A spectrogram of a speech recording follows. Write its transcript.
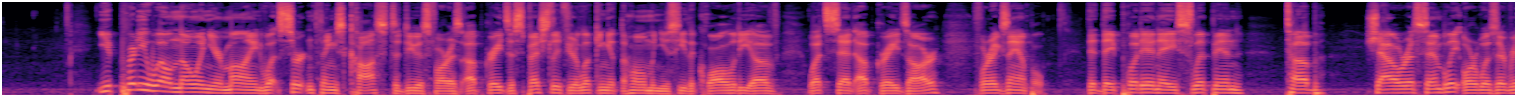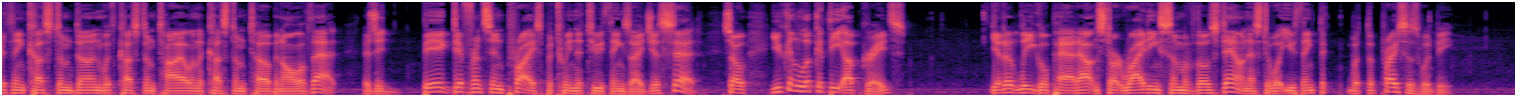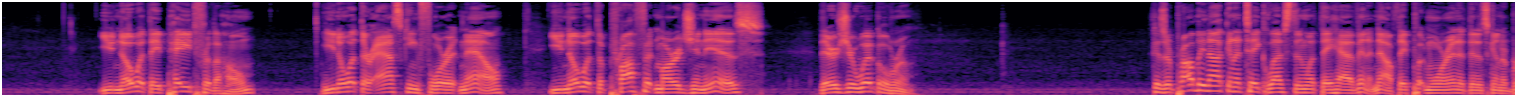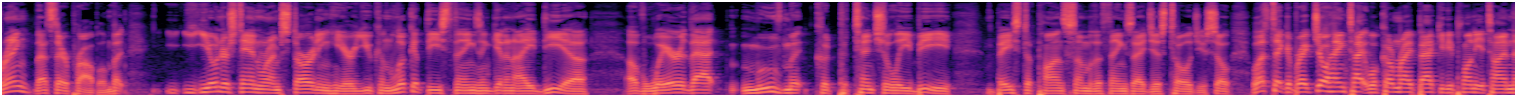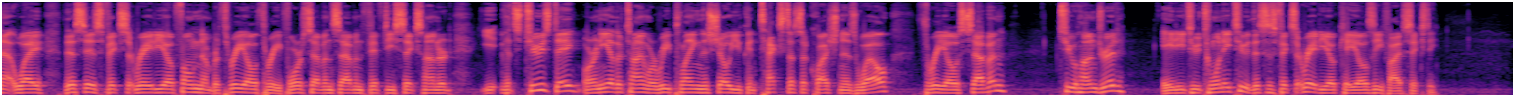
You pretty well know in your mind what certain things cost to do as far as upgrades, especially if you're looking at the home and you see the quality of what said upgrades are. For example, did they put in a slip-in tub shower assembly, or was everything custom done with custom tile and a custom tub and all of that? There's a big difference in price between the two things I just said. So you can look at the upgrades get a legal pad out and start writing some of those down as to what you think the, what the prices would be. You know what they paid for the home. You know what they're asking for it now. You know what the profit margin is. There's your wiggle room. Because they're probably not going to take less than what they have in it. Now, if they put more in it than it's going to bring, that's their problem. But you understand where I'm starting here. You can look at these things and get an idea of where that movement could potentially be based upon some of the things I just told you. So let's take a break. Joe, hang tight. We'll come right back. Give you plenty of time that way. This is Fix It Radio. Phone number 303 477 5600. If it's Tuesday or any other time we're replaying the show, you can text us a question as well. 307 200 8222. This is Fix It Radio, KLZ 560.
